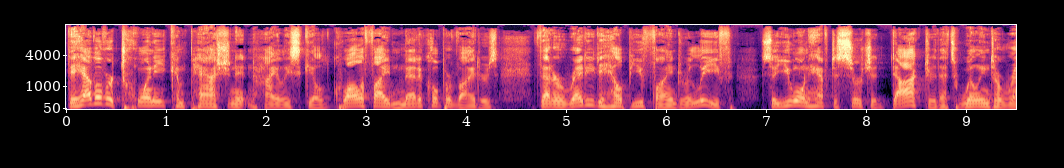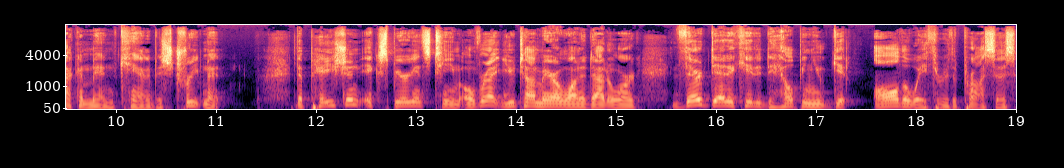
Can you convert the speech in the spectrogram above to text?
They have over 20 compassionate and highly skilled qualified medical providers that are ready to help you find relief so you won't have to search a doctor that's willing to recommend cannabis treatment. The patient experience team over at utahmarijuana.org, they're dedicated to helping you get all the way through the process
